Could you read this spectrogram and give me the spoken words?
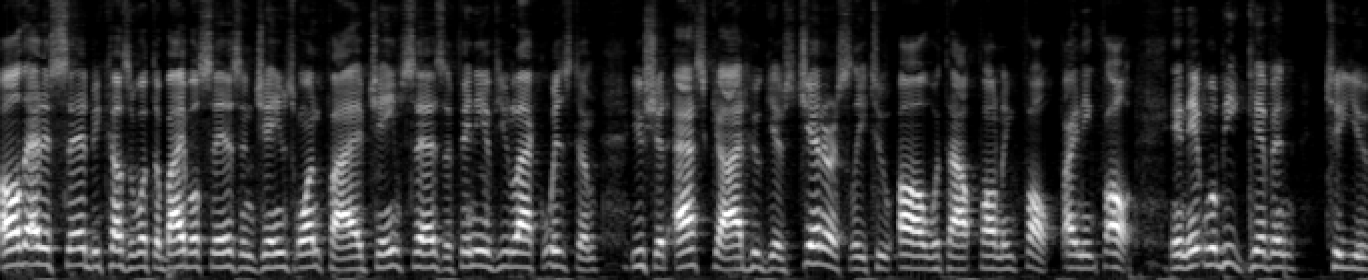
All that is said because of what the Bible says in James 1 5. James says, If any of you lack wisdom, you should ask God, who gives generously to all without finding fault, finding fault, and it will be given to you.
